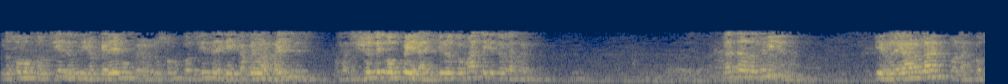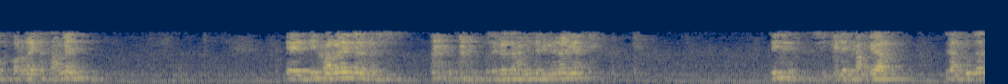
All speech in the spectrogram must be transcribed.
no, somos conscientes, y no queremos, pero no somos conscientes de que hay que cambiar las raíces. O sea, si yo tengo pera y quiero tomate, ¿qué tengo que hacer? Plantar la semilla y regarla con las cosas correctas también. Eh, Harbaker, en los secretos de la mente millonaria, dice, si quieres cambiar las frutas,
